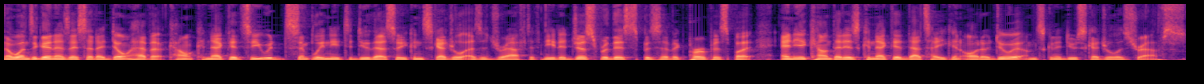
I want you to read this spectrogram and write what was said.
Now, once again, as I said, I don't have an account connected, so you would simply need to do that so you can schedule as a draft if needed just for this specific purpose. But any account that is connected, that's how you can auto do it. I'm just going to do schedule as drafts.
